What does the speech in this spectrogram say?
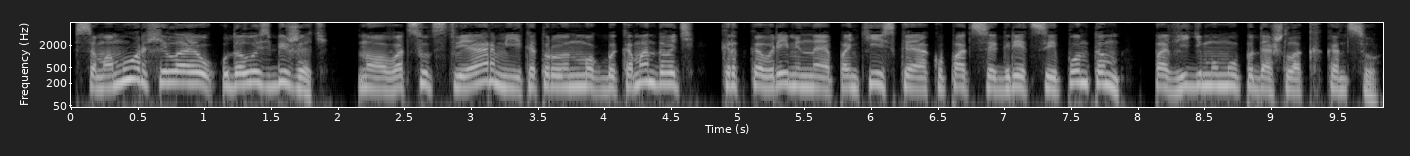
Самому Архилаю удалось бежать, но в отсутствие армии, которую он мог бы командовать, кратковременная понтийская оккупация Греции понтом, по-видимому, подошла к концу.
